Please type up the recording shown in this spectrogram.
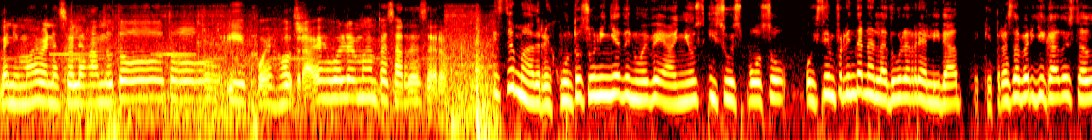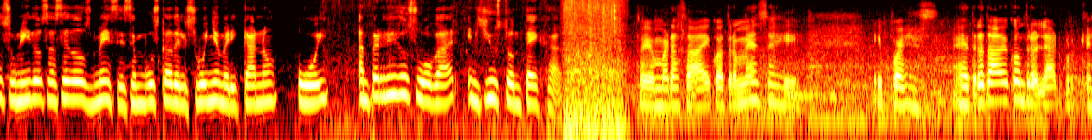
venimos de Venezuela dejando todo, todo y pues otra vez volvemos a empezar de cero. Esta madre, junto a su niña de nueve años y su esposo, hoy se enfrentan a la dura realidad de que tras haber llegado a Estados Unidos hace dos meses en busca del sueño americano, hoy han perdido su hogar en Houston, Texas. Estoy embarazada de cuatro meses y, y pues he tratado de controlar porque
